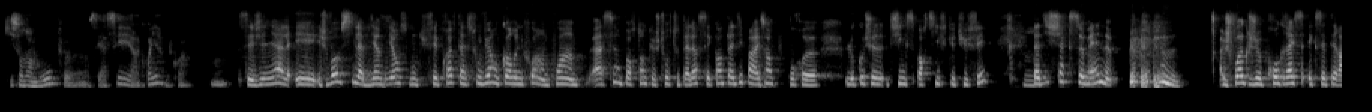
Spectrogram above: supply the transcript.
qui sont dans le groupe, euh, c'est assez incroyable, quoi. Mm. C'est génial. Et je vois aussi la bienveillance dont tu fais preuve. Tu as soulevé encore une fois un point assez important que je trouve tout à l'heure. C'est quand tu as dit, par exemple, pour euh, le coaching sportif que tu fais, mm. tu as dit chaque semaine, je vois que je progresse, etc.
